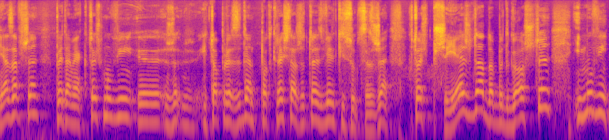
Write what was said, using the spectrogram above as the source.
ja zawsze pytam, jak ktoś mówi, y, że, i to prezydent podkreśla, że to jest wielki sukces, że ktoś przyjeżdża do Bydgoszczy i mówi,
